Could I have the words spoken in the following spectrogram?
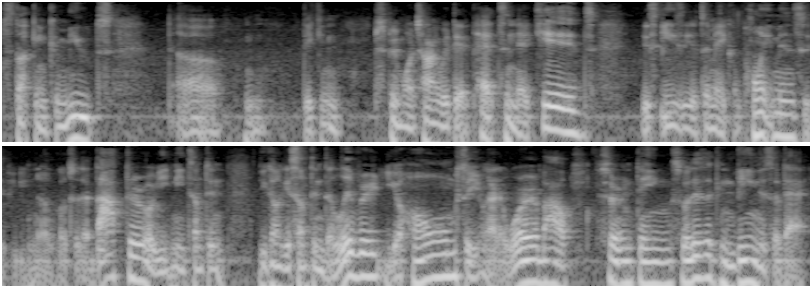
stuck in commutes. Uh, they can spend more time with their pets and their kids. It's easier to make appointments if you, you know go to the doctor or you need something you're gonna get something delivered you're home so you don't have to worry about certain things. So there's a convenience of that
